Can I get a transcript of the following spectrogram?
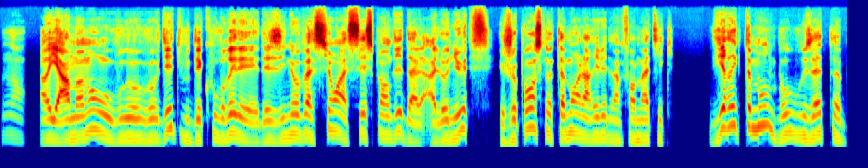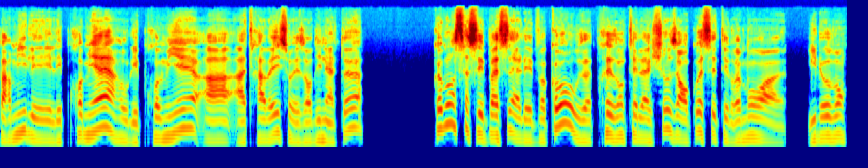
non. Alors, il y a un moment où vous vous dites, vous découvrez des, innovations assez splendides à, l'ONU, et je pense notamment à l'arrivée de l'informatique. Directement, vous, vous êtes parmi les, premières ou les premiers à, travailler sur les ordinateurs. Comment ça s'est passé à l'époque? Comment vous avez présenté la chose et en quoi c'était vraiment euh, innovant?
